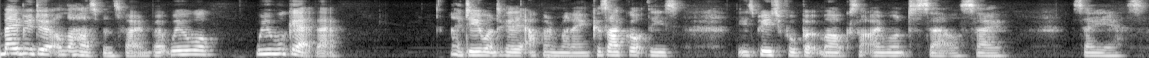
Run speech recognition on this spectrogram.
maybe do it on the husband's phone. But we will we will get there. I do want to get it up and running because I've got these these beautiful bookmarks that I want to sell. So, so yes.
